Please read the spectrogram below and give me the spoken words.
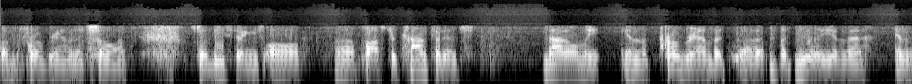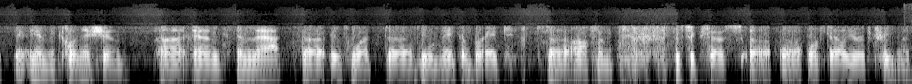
of the program and so on. So these things all uh, foster confidence, not only in the program but uh, but really in the in, in the clinician uh, and and that is what will make or break often the success uh, uh, or failure of treatment.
